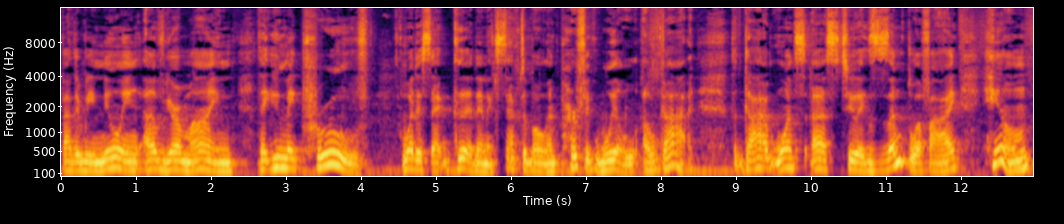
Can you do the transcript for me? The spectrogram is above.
by the renewing of your mind that you may prove what is that good and acceptable and perfect will of God. God wants us to exemplify Him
